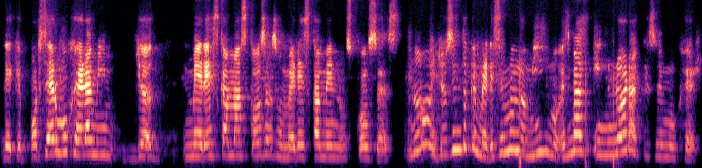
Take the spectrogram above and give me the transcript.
de que por ser mujer a mí yo merezca más cosas o merezca menos cosas. No, yo siento que merecemos lo mismo. Es más, ignora que soy mujer.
